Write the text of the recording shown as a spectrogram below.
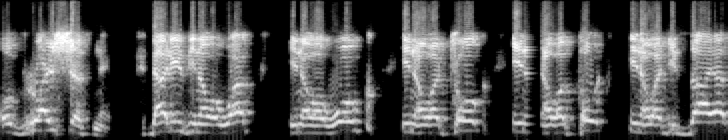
of righteousness. That is in our work, in our walk, in our talk, in our thought, in our desires,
